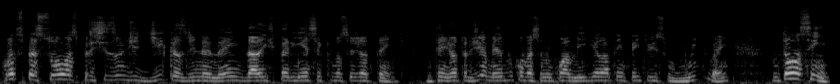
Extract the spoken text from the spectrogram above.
Quantas pessoas precisam de dicas de neném da experiência que você já tem? Entende? Outro dia mesmo, conversando com uma amiga, ela tem feito isso muito bem. Então, assim,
